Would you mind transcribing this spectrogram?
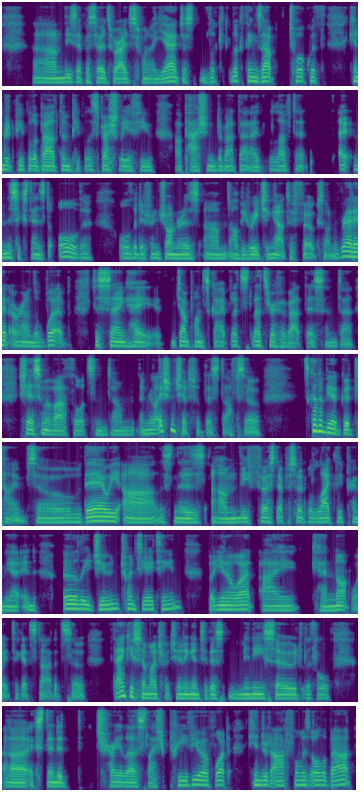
Um, these episodes where I just want to, yeah, just look look things up, talk with kindred people about them. People, especially if you are passionate about that, I'd love to. I, and this extends to all the all the different genres. Um, I'll be reaching out to folks on Reddit, around the web, just saying, "Hey, jump on Skype. Let's let's riff about this and uh, share some of our thoughts and um, and relationships with this stuff." So it's going to be a good time. So there we are, listeners. Um, the first episode will likely premiere in early June 2018. But you know what? I cannot wait to get started. So thank you so much for tuning into this mini-sode little uh, extended trailer slash preview of what Kindred Artform is all about.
